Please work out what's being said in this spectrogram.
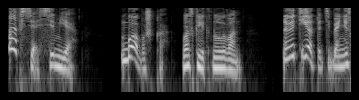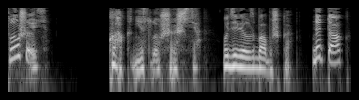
«А вся семья». «Бабушка», — воскликнул Иван. «Но ведь я-то тебя не слушаюсь». «Как не слушаешься?» — удивилась бабушка. «Да так.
